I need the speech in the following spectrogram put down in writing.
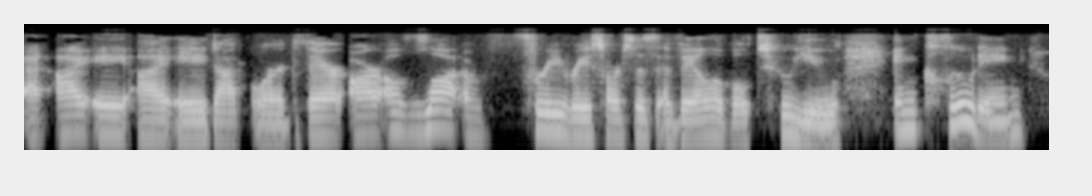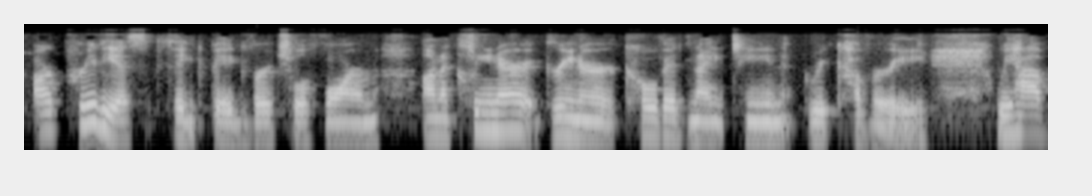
at iaia.org. There are a lot of free resources available to you, including our previous Think Big virtual forum on a cleaner, greener COVID-19 recovery. We have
